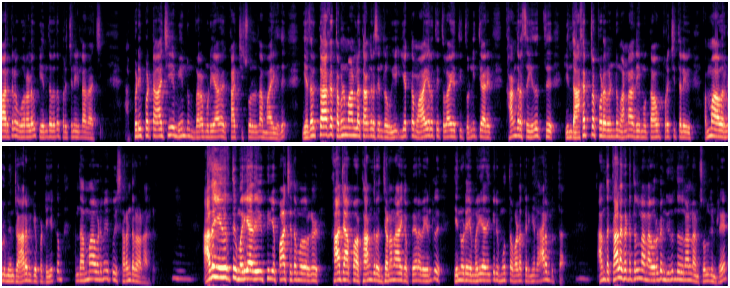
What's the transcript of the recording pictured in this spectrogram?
பார்க்குற ஓரளவுக்கு எந்த வித பிரச்சனையும் இல்லாத ஆட்சி. அப்படிப்பட்ட ஆட்சியே மீண்டும் வர முடியாத காட்சி சூழல் தான் மாறியது. எதற்காக தமிழ் மாநில காங்கிரஸ் என்ற இயக்கம் ஆயிரத்தி தொள்ளாயிரத்தி தொண்ணூற்றி ஆறில் காங்கிரஸை எதிர்த்து இந்த அகற்றப்பட வேண்டும் அதிமுகவும் புரட்சித் தலைவி அம்மா அவர்களும் என்று ஆரம்பிக்கப்பட்ட இயக்கம் அந்த அம்மாவிடமே போய் சரண்டர் ஆனார்கள். அதை எதிர்த்து மரியாதைக்குரிய ப சிதம்பரவர்கள் காஜாப்பா காங்கிரஸ் ஜனநாயக பேரவை என்று என்னுடைய மரியாதைக்குரிய மூத்த வழக்கறிஞர் ஆரம்பித்தார். அந்த காலகட்டத்தில் நான் அவருடன் இருந்ததனால் நான் சொல்கின்றேன்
